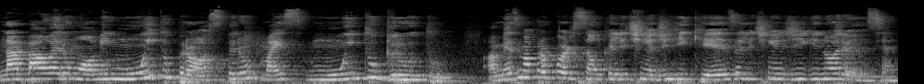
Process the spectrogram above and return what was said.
Nabal era um homem muito próspero, mas muito bruto. A mesma proporção que ele tinha de riqueza, ele tinha de ignorância.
